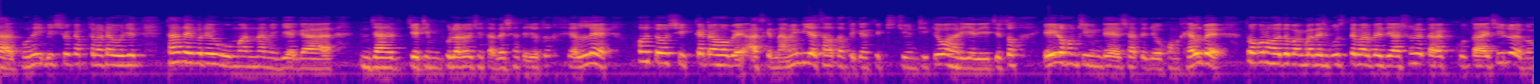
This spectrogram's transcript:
তারপরেই বিশ্বকাপ খেলাটা উচিত। তাতে করে ওমান, নামিবিয়া গা যার যে টিমগুলা রয়েছে তাদের সাথে যত খেললে হয়তো শিক্ষাটা হবে। আজকে নামিবিয়া সাউথ আফ্রিকাকে টি টোয়েন্টিতেও হারিয়ে দিয়েছে। সো এইরকম টিমদের সাথে যখন খেলবে তখন হয়তো বাংলাদেশ বুঝতে পারবে যে আসলে তারা কোথায় ছিল এবং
